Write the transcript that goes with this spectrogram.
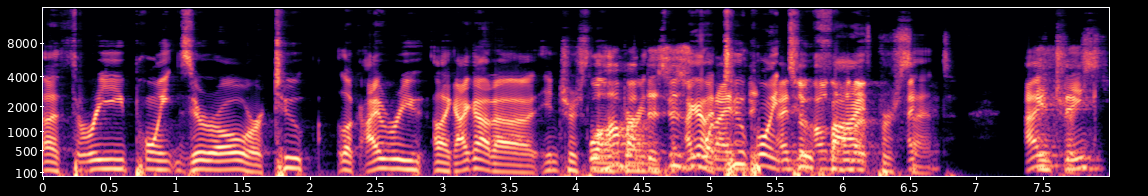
a 3.0 or 2 look i re like i got a interest Well, loan how about this? This i is got a I think. I do- hold on, hold on. 2.25 percent I Interest. think.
